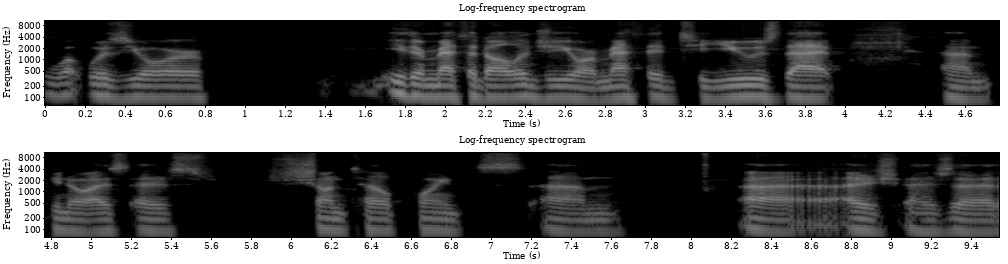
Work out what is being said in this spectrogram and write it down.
what was your either methodology or method to use that? Um, you know, as as Chantel points. Um, uh, as, as uh,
